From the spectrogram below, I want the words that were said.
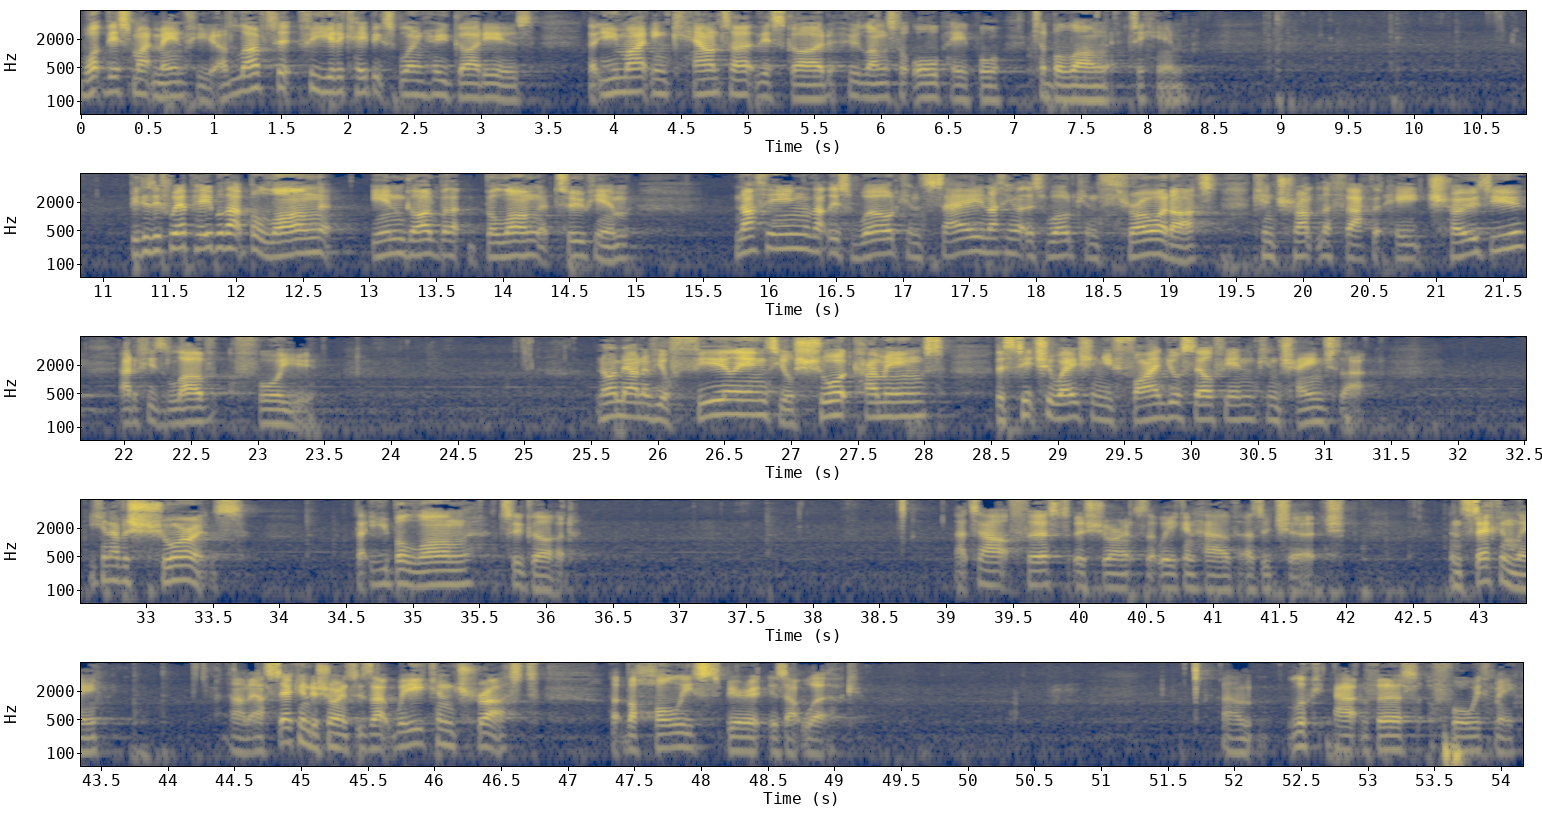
what this might mean for you. I'd love to, for you to keep exploring who God is, that you might encounter this God who longs for all people to belong to Him. Because if we're people that belong in God, that belong to Him, nothing that this world can say, nothing that this world can throw at us can trump the fact that He chose you out of His love for you. No amount of your feelings, your shortcomings, the situation you find yourself in can change that. You can have assurance that you belong to God. That's our first assurance that we can have as a church. And secondly, um, our second assurance is that we can trust that the Holy Spirit is at work. Um, look at verse 4 with me.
